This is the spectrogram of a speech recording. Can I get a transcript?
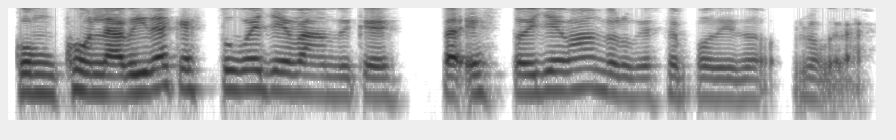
con, con la vida que estuve llevando y que estoy llevando lo hubiese podido lograr.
